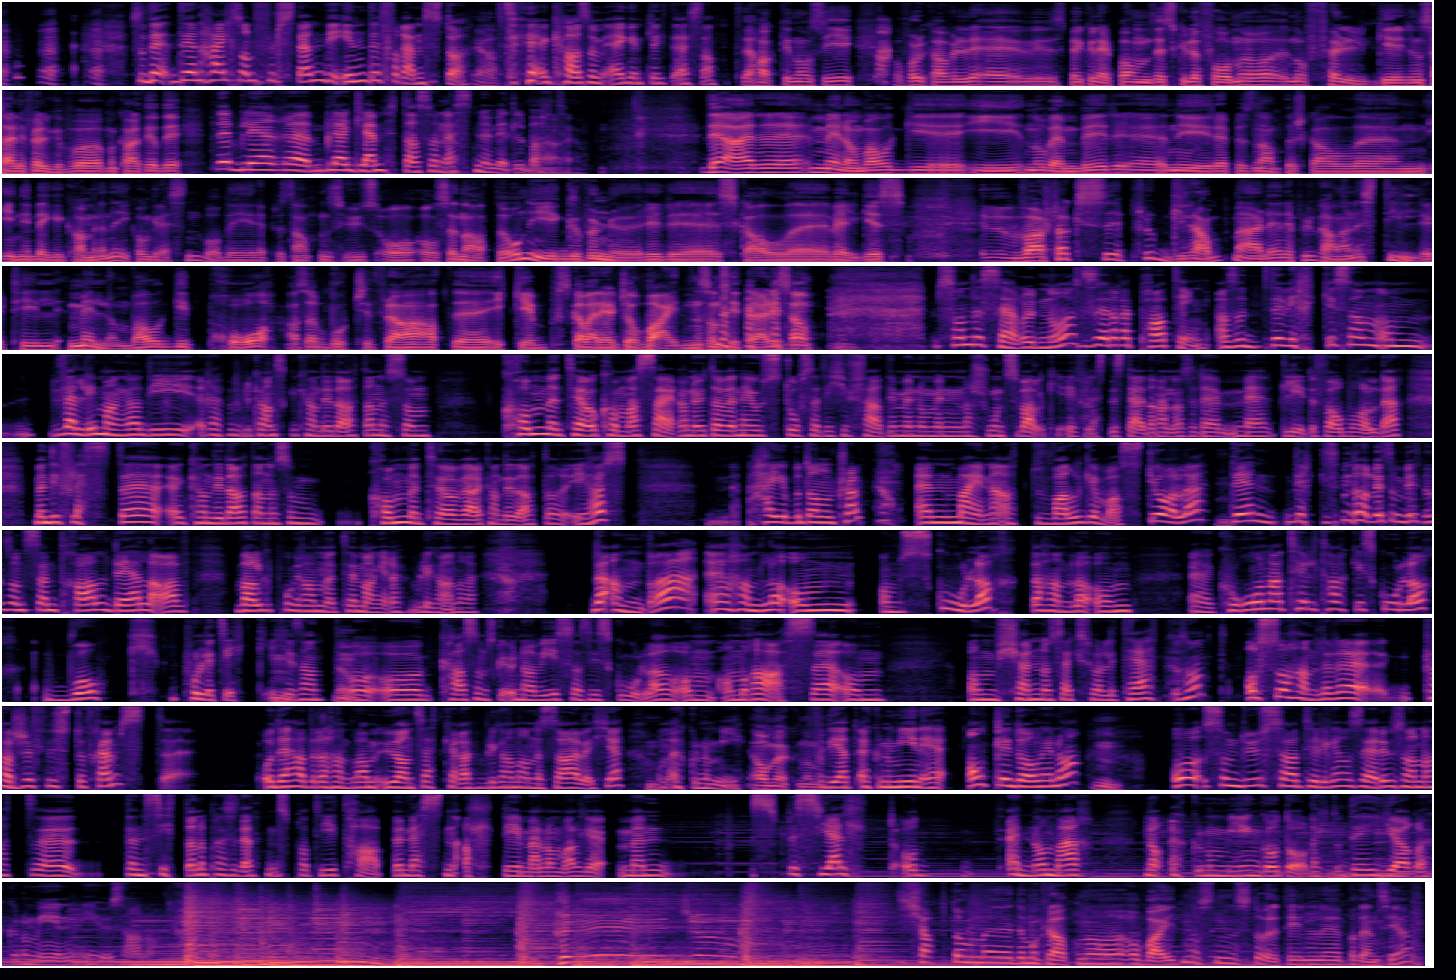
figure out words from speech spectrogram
Så det, det er en helt sånn fullstendig indifferens da, Ja. til hva som egentlig er sant. Det har ikke noe å si, og folk har vel eh, spekulert på om det skulle få noe, noe følger, noen særlige følger for McCarthy. det Det blir, eh, blir glemt altså nesten umiddelbart. Det er eh, mellomvalg eh, i november. Eh, Nye representanter skal inn i begge kamrene i Kongressen, både i Representantens hus og, og Senatet, og nye guvernører skal velges. Hva slags program er det republikanerne stiller til mellomvalg på? Altså bortsett fra at det ikke skal være Joe Biden som sitter her, liksom. Sånn det ser ut nå, så er det et par ting. Altså, det virker som om veldig mange av de republikanske kandidatene som kommer til å komme seirende ut av En er jo stort sett ikke ferdig med nominasjonsvalg i de fleste steder ennå, så det er med et lite forbehold der. Men de fleste eh, kandidatene som kommer til å være kandidater i høst, heier på Donald Trump. En mener at valget var stjålet. Det virker som det har liksom blitt en sånn sentral del av valgprogrammet til mange republikanere. Det andre eh, handler om, om skoler. Det handler om koronatiltak i skoler. Woke-politikk, ikke Mm, sant? mm. Og, og hva som skal undervises i skoler, om, om rase, om, om kjønn og seksualitet og sånt. Og så handler det kanskje først og fremst og det hadde det handla om uansett hva republikanerne sa eller ikke, om økonomi. Om økonomi. Fordi at økonomien er ordentlig dårlig nå. Mm. Og som du sa tidligere, så er det jo sånn at uh, den sittende presidentens parti taper nesten alltid i mellomvalget. Men spesielt og enda mer når økonomien går dårlig. Og det gjør økonomien i USA nå. Kjapt om eh, demokratene og, Biden, åssen står det til eh, på den sida?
